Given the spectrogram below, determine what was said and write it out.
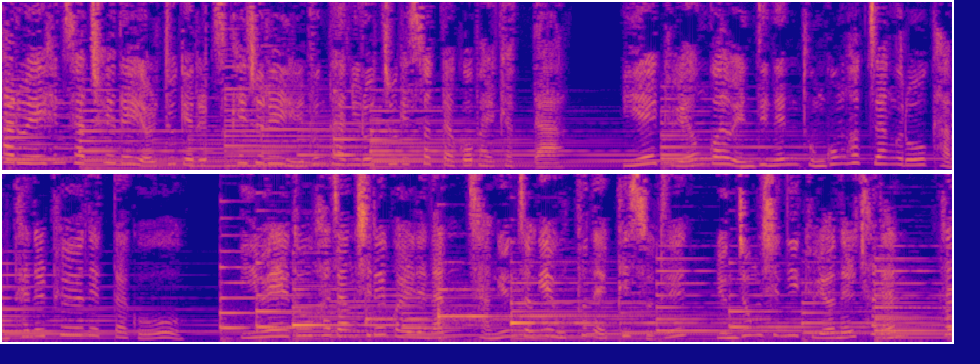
하루에 행사 최대 12개를 스케줄을 1분 단위로 쪼갰었다고 밝혔다. 이에 규현과 웬디는 동공 확장으로 감탄을 표현했다고. 이외에도 화장실에 관련한 장윤정의 오픈 에피소드, 윤종신이 규현을 차단, 등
